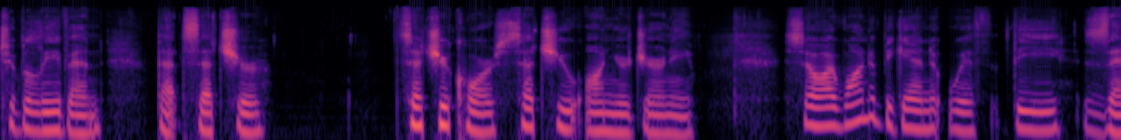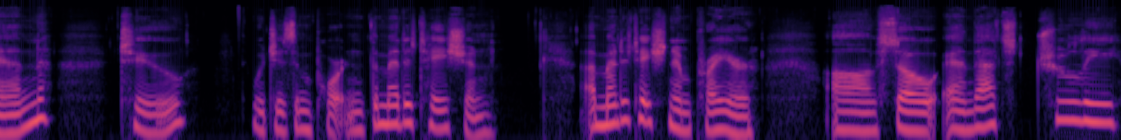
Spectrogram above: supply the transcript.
to believe in, that sets your sets your course, sets you on your journey. So I want to begin with the Zen too, which is important, the meditation a meditation and prayer. Uh, so, and that's truly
